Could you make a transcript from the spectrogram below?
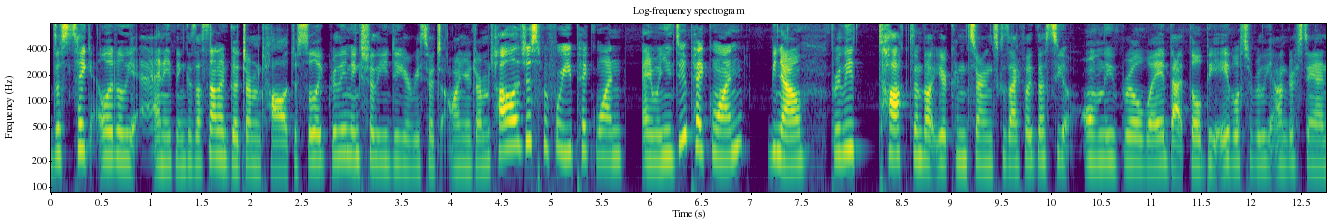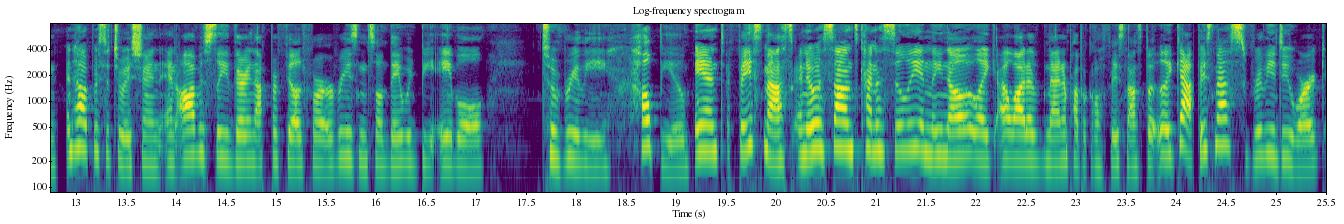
just take literally anything because that's not a good dermatologist. So like really make sure that you do your research on your dermatologist before you pick one. And when you do pick one you know, really talk to them about your concerns because I feel like that's the only real way that they'll be able to really understand and help your situation. And obviously, they're that field for a reason, so they would be able to really help you. And face masks, I know it sounds kind of silly, and they know like a lot of men are probably call face masks, but like, yeah, face masks really do work.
